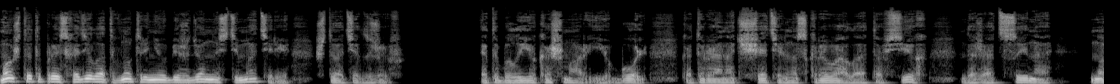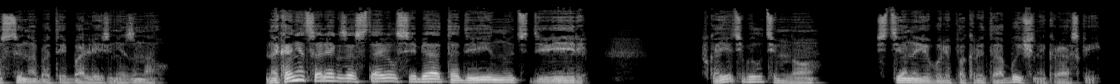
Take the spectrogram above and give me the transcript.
Может, это происходило от внутренней убежденности матери, что отец жив. Это был ее кошмар, ее боль, которую она тщательно скрывала ото всех, даже от сына, но сын об этой болезни знал. Наконец Олег заставил себя отодвинуть дверь. В каюте было темно. Стены ее были покрыты обычной краской.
